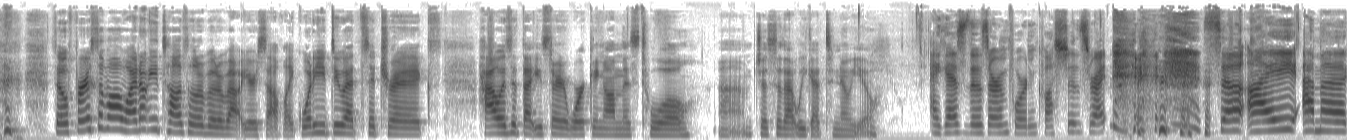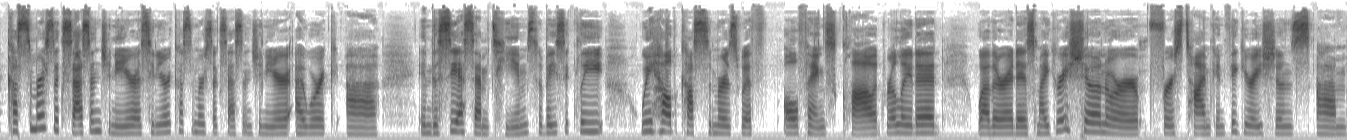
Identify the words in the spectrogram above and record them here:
so, first of all, why don't you tell us a little bit about yourself? Like, what do you do at Citrix? How is it that you started working on this tool? Um, just so that we get to know you. I guess those are important questions, right? so I am a customer success engineer, a senior customer success engineer. I work uh, in the CSM team. So basically, we help customers with all things cloud related, whether it is migration or first time configurations. Um,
